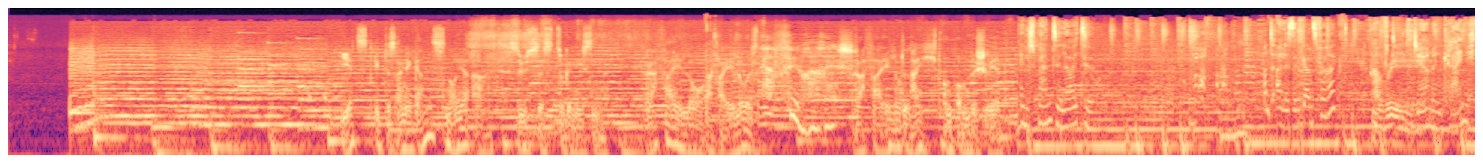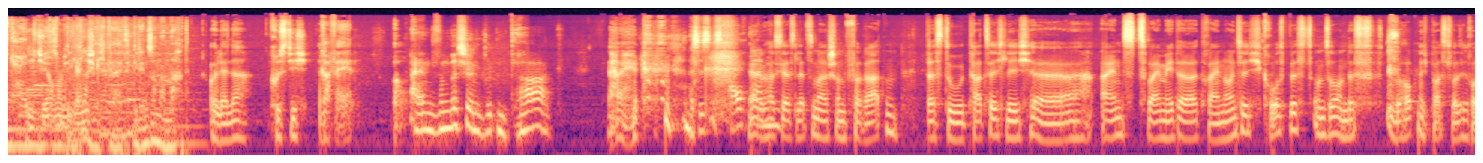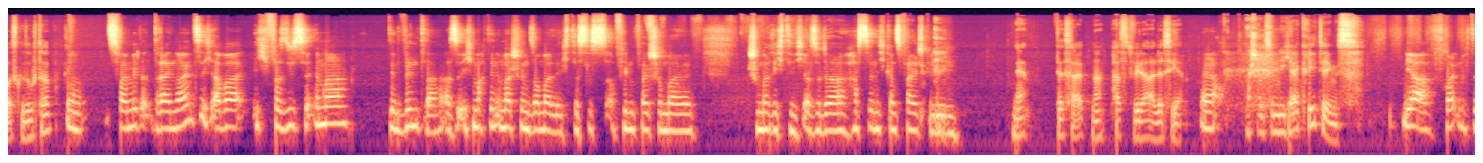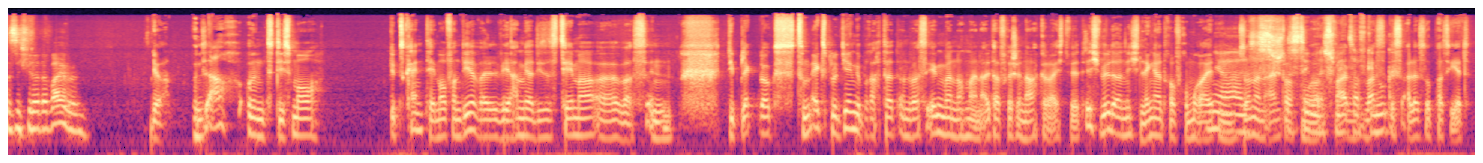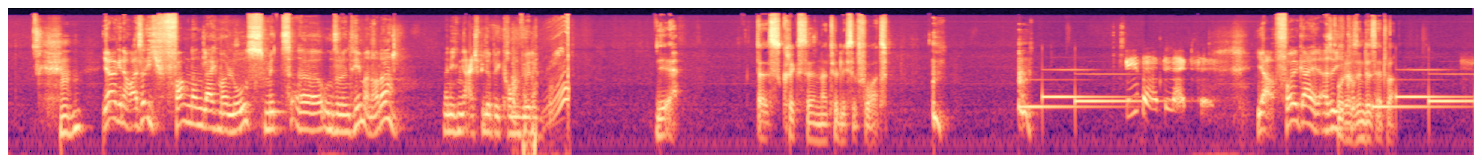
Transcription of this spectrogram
Jetzt gibt es eine ganz neue Art, Süßes zu genießen. Raffaello. Raffaello ist Verführerisch. Raffaello leicht und unbeschwert. Entspannte Leute. Und alle sind ganz verrückt. Auf oui. die German Kleinigkeiten. Die German Kleinigkeit. die den Sommer macht. Oh grüß dich, Raphael. Oh. Einen wunderschönen guten Tag. Hi. Also es ist auch Ja, du hast ja das letzte Mal schon verraten, dass du tatsächlich äh, 1, 2 Meter 93 groß bist und so und das überhaupt nicht passt, was ich rausgesucht habe. Genau. 2,93 Meter, aber ich versüße immer den Winter. Also ich mache den immer schön sommerlich. Das ist auf jeden Fall schon mal, schon mal richtig. Also da hast du nicht ganz falsch gelegen. Ja, deshalb ne, passt wieder alles hier. Ja, war schon ziemlich. Ja, Greetings. ja freut mich, dass ich wieder dabei bin. Ja, uns auch. Und diesmal gibt es kein Thema von dir, weil wir haben ja dieses Thema, äh, was in die Blackblocks zum Explodieren gebracht hat und was irgendwann nochmal in alter Frische nachgereicht wird. Ich will da nicht länger drauf rumreiten, Ja, sondern einfach nur fragen, was genug. ist alles so passiert. Ja, genau. Also ich fange dann gleich mal los mit äh, unseren Themen, oder? Wenn ich einen Einspieler bekommen würde. Yeah. Das kriegst du natürlich sofort. Ja, voll geil. Also ich Oder sind es etwa?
